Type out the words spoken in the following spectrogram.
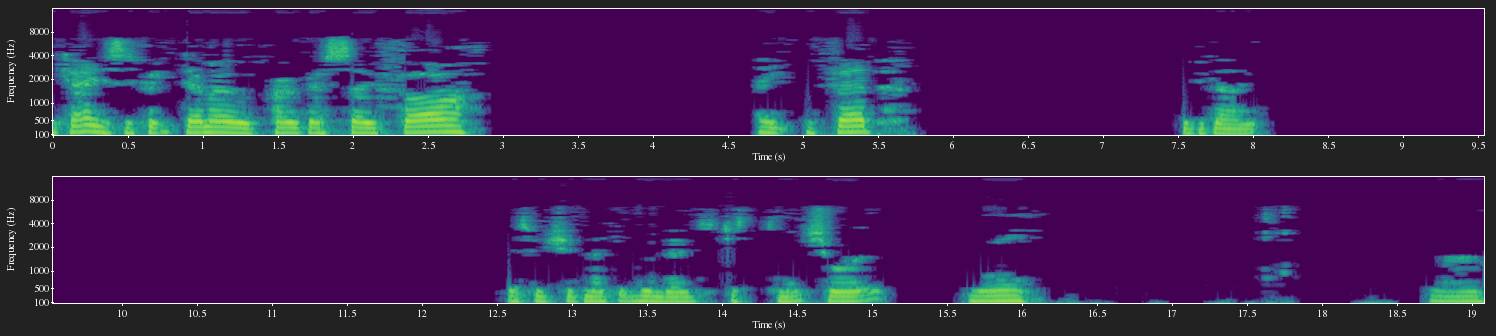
Okay, this is a quick demo of progress so far. 8th of Feb. Here we go. Guess we should make it windows just to make sure it no. No,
